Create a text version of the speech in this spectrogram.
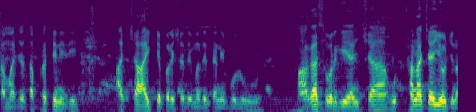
समाजाचा प्रतिनिधी आजच्या ऐक्य परिषदेमध्ये त्यांनी बोलून मागासवर्गीयांच्या उत्थानाच्या योजना.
